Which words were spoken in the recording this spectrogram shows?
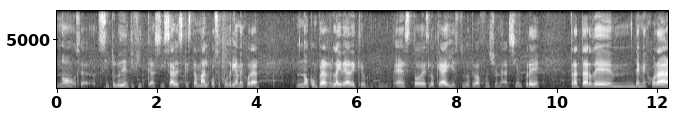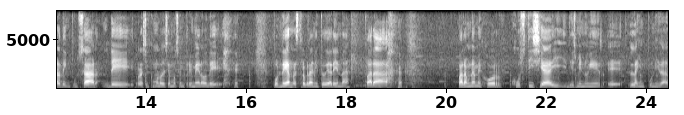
No, o sea, si tú lo identificas y sabes que está mal o se podría mejorar, no comprar la idea de que esto es lo que hay y esto es lo que va a funcionar. Siempre tratar de, de mejorar, de impulsar, de, ahora sí como lo decíamos en primero, de poner nuestro granito de arena para, para una mejor justicia y disminuir eh, la impunidad.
